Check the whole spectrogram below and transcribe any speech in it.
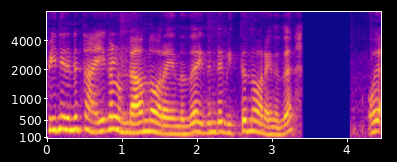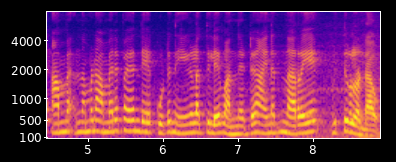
പിന്നെ ഇതിന്റെ തൈകൾ ഉണ്ടാകുമെന്ന് പറയുന്നത് ഇതിന്റെ വിത്ത് എന്ന് പറയുന്നത് ഒരു അമ നമ്മുടെ അമരപ്പയറിന്റെ കൂട്ട് നീളത്തിൽ വന്നിട്ട് അതിനകത്ത് നിറയെ വിത്തുകളുണ്ടാവും.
